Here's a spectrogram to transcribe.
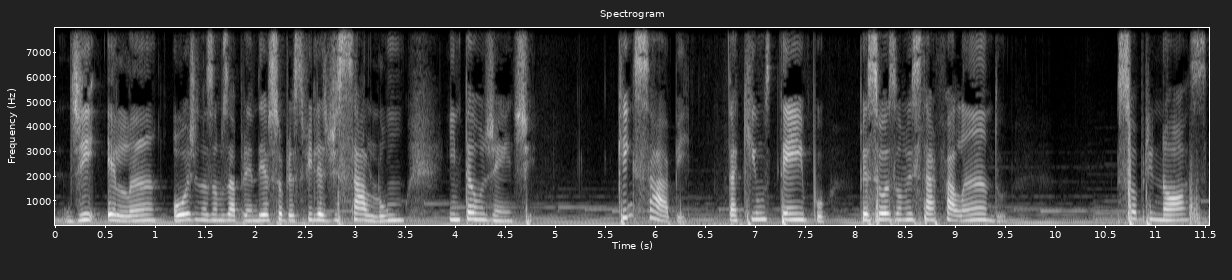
de Elan, hoje nós vamos aprender sobre as filhas de Salum. Então, gente, quem sabe daqui um tempo pessoas vão estar falando sobre nós.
